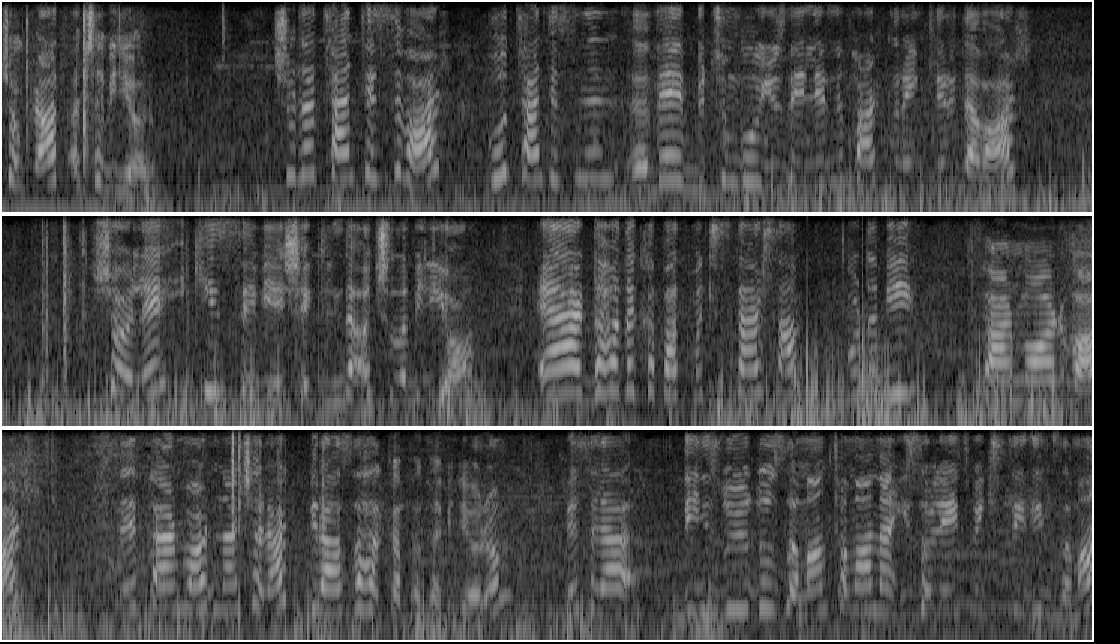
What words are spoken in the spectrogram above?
çok rahat açabiliyorum. Şurada tentesi var. Bu tentesinin e, ve bütün bu yüzeylerinin farklı renkleri de var şöyle iki seviye şeklinde açılabiliyor. Eğer daha da kapatmak istersem burada bir fermuarı var ve fermuarını açarak biraz daha kapatabiliyorum. Mesela deniz uyuduğu zaman tamamen izole etmek istediğim zaman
